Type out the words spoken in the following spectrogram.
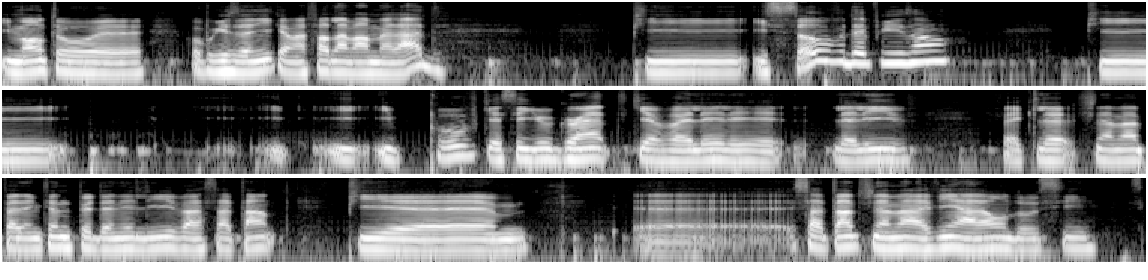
il monte au, euh, au prisonnier comment faire de la marmelade. Puis il se sauve de prison. Puis il prouve que c'est Hugh Grant qui a volé les- le livre. Fait que là, finalement, Paddington peut donner le livre à sa tante. Puis euh, euh, sa tante, finalement, elle vient à Londres aussi. Parce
